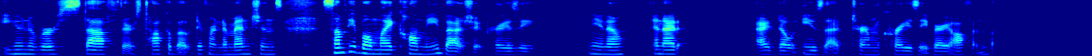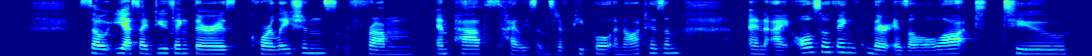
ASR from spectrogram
universe stuff, there's talk about different dimensions. Some people might call me batshit crazy, you know, and I I don't use that term crazy very often, but so yes, I do think there is correlations from empaths, highly sensitive people, and autism. And I also think there is a lot to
